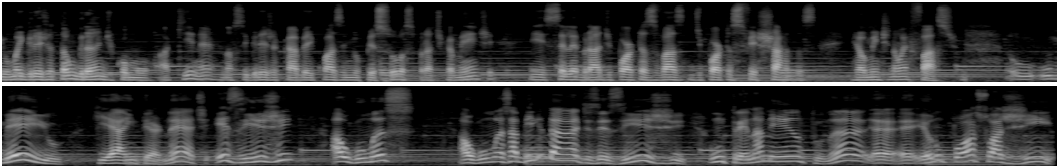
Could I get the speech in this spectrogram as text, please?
e, uma igreja tão grande como aqui, né? Nossa igreja cabe aí quase mil pessoas praticamente e celebrar de portas, de portas fechadas realmente não é fácil. O, o meio que é a internet, exige algumas, algumas habilidades, exige um treinamento. Né? É, é, eu não posso agir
